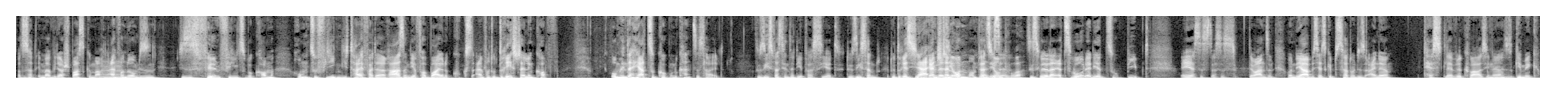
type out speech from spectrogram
Also es hat immer wieder Spaß gemacht, mhm. einfach nur um diesen, dieses Filmfeeling zu bekommen, rumzufliegen, die TIE Fighter rasen an dir vorbei und du guckst einfach, du drehst schnell den Kopf, um hinterher zu gucken und du kannst es halt. Du siehst, was hinter dir passiert. Du siehst dann, du drehst dich ja, ganz schnell um und plötzlich ist, siehst du wieder dann R2, der dir zubiebt. Ey, das ist, das ist der Wahnsinn. Und ja, bis jetzt gibt es halt nur dieses eine Testlevel quasi, ne? Dieses Gimmick.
